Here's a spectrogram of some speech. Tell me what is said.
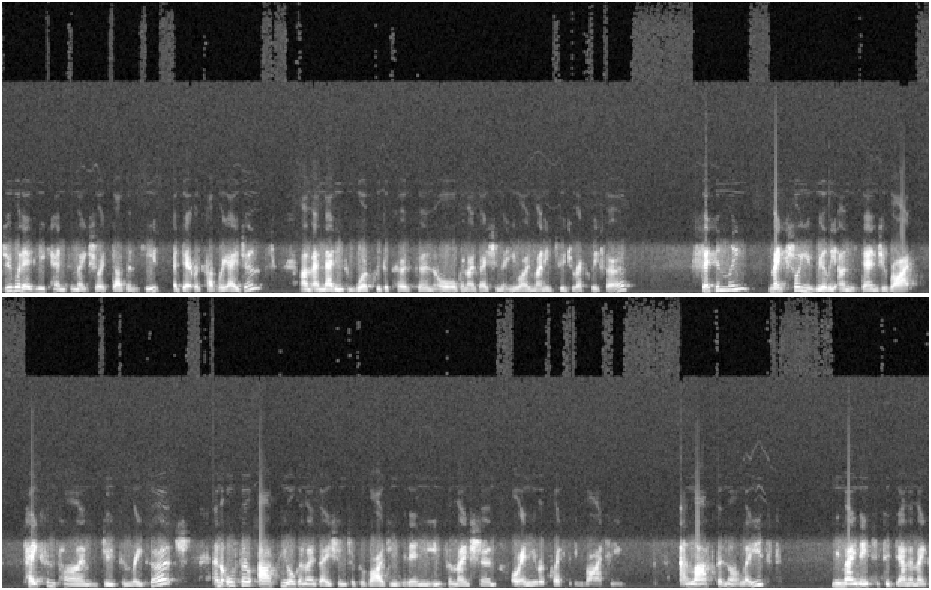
do whatever you can to make sure it doesn't hit a debt recovery agent, um, and that is work with the person or organisation that you owe money to directly first. Secondly, make sure you really understand your rights. Take some time, do some research, and also ask the organisation to provide you with any information or any requests in writing. And last but not least, you may need to sit down and make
